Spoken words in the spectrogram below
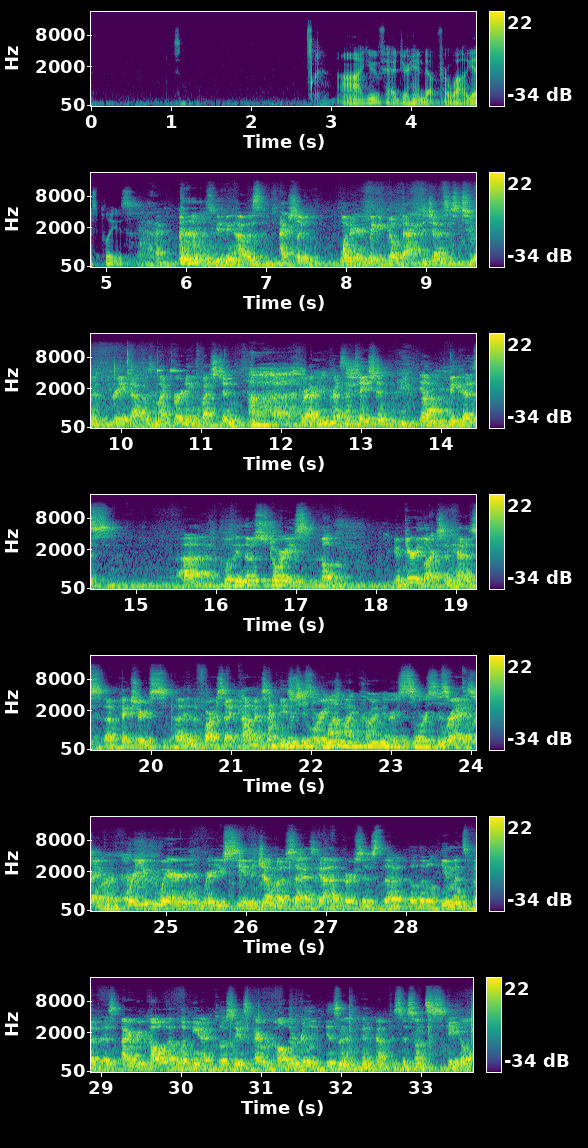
Uh, you've had your hand up for a while. Yes, please. Excuse me. I was actually wondering if we could go back to Genesis 2 and 3. That was my burning question uh, throughout your presentation. Um, because uh, in those stories, well, you know, Gary Larson has uh, pictures uh, in the Far Side comics of these Which stories. is one of my primary sources. Right, right. Where you where where you see the jumbo-sized God versus the, the little humans. But as I recall, uh, looking at it closely, as I recall, there really isn't an emphasis on scale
